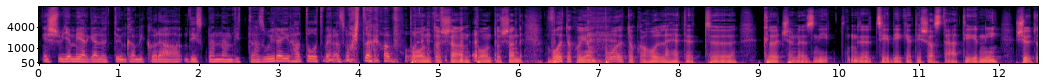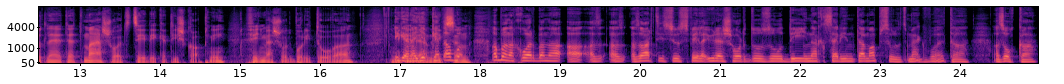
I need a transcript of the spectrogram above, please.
és ugye mérgelődtünk, amikor a Discman nem vitte az újraírhatót, mert az vastagabb volt. Pontosan, pontosan. De voltak olyan boltok, ahol lehetett kölcsönözni CD-ket és azt átírni, sőt, ott lehetett másolt CD-ket is kapni, fénymásolt borítóval. Igen, egyébként abban, abban a korban a, a, az, az, az Artisius féle üres hordozó díjnak szerintem abszolút megvolt a, az oka,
